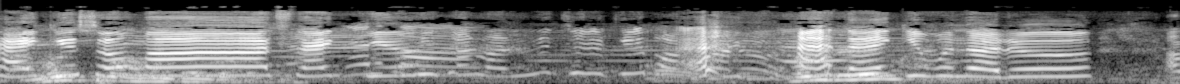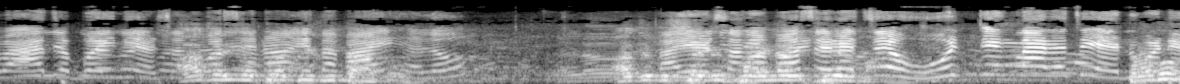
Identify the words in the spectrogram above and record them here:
Thank you so much thank you thank you बुनहरू। अब आज बहिनीहरूसँग आज यो बसेर यता प्रतियोगिता भाइ हेलो। बसेर चाहिँ हुटिङ लाएर चाहिँ हेर्नुपर्ने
